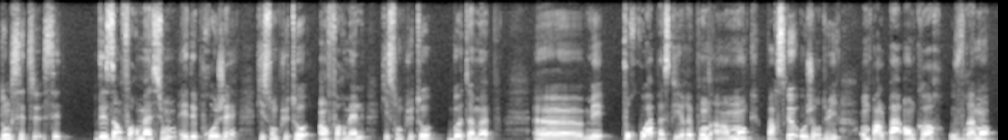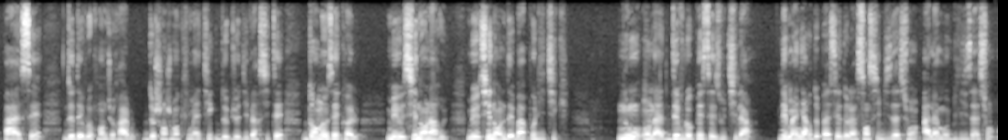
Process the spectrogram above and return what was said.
donc c'est des informations et des projets qui sont plutôt informels, qui sont plutôt bottom-up. mais pourquoi? Parce qu'ils répondent à un manque. Parce qu'aujourd'hui, on ne parle pas encore, ou vraiment pas assez, de développement durable, de changement climatique, de biodiversité dans nos écoles mais aussi dans la rue, mais aussi dans le débat politique. Nous, on a développé ces outils-là, les manières de passer de la sensibilisation à la mobilisation,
